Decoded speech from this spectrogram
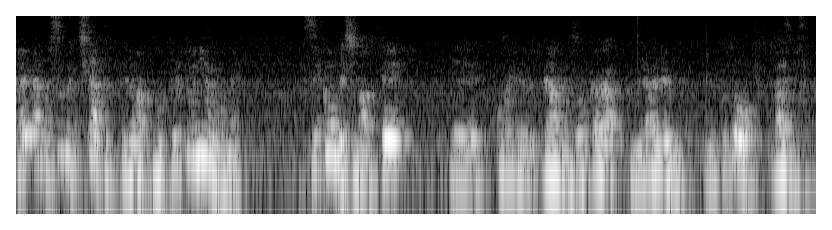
海岸のすぐ近くっていうのはこのプルトニウムをね吸い込んでしまって、えー、こういうがんの増加が見られるということをバズビさんは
